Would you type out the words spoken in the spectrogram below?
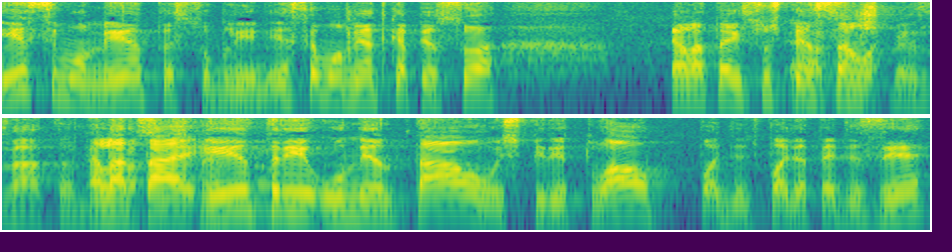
Esse momento é sublime. Esse é o momento que a pessoa ela está em suspensão. É exatamente, ela está entre o mental, o espiritual, pode, pode até dizer,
